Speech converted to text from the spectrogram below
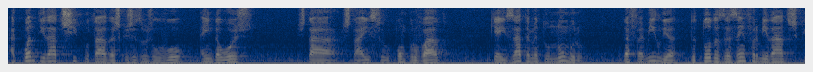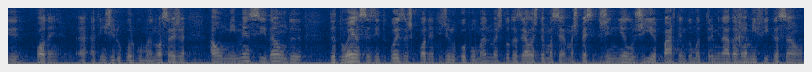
a quantidade de chicotadas que Jesus levou, ainda hoje está, está isso comprovado, que é exatamente o número da família de todas as enfermidades que podem atingir o corpo humano. Ou seja, há uma imensidão de, de doenças e de coisas que podem atingir o corpo humano, mas todas elas têm uma, uma espécie de genealogia, partem de uma determinada ramificação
